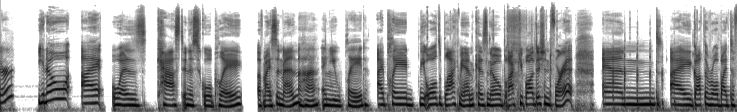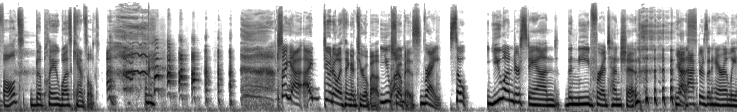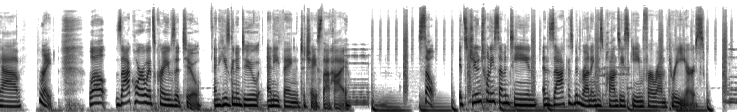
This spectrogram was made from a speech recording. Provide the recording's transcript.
Actor? You know, I was cast in a school play of Mice and Men. Uh huh. And you played? I played the old black man because no black people auditioned for it. And I got the role by default. The play was canceled. so, yeah, I do know a thing or two about You un- showbiz. right. So you understand the need for attention that actors inherently have. Right. Well, Zach Horowitz craves it too, and he's going to do anything to chase that high. So it's June 2017, and Zach has been running his Ponzi scheme for around three years.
